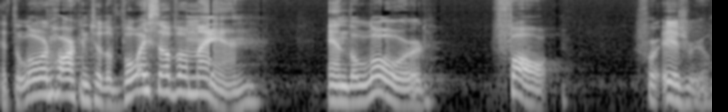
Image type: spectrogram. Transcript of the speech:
that the Lord hearkened to the voice of a man, and the Lord fought for Israel.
